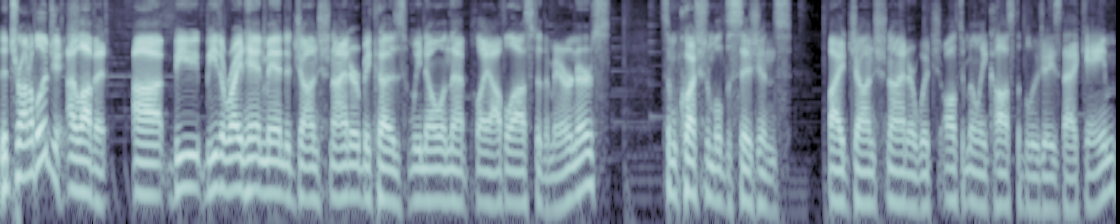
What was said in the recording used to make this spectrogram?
the Toronto Blue Jays. I love it. Uh, be be the right hand man to John Schneider because we know in that playoff loss to the Mariners, some questionable decisions by John Schneider, which ultimately cost the Blue Jays that game.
